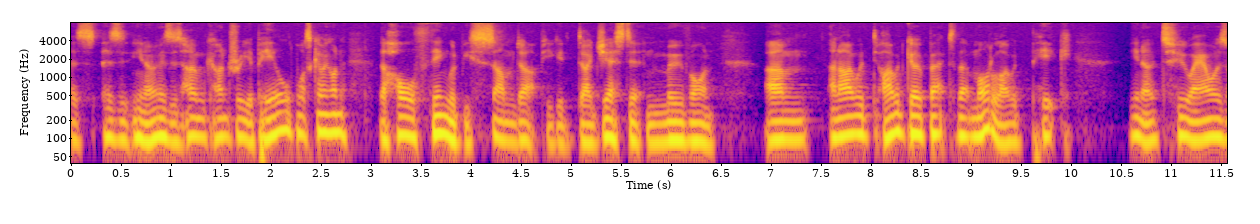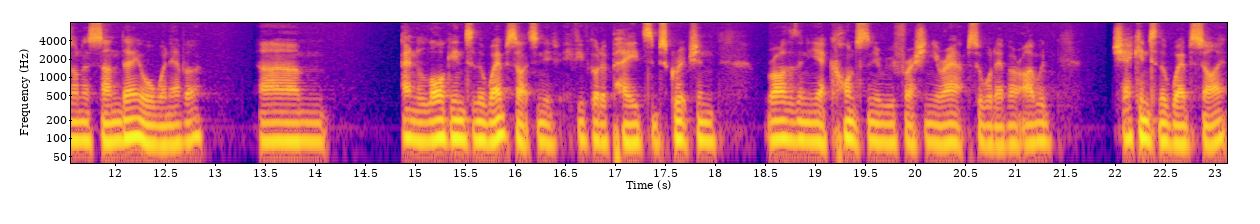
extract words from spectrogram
Has has you know has his home country appealed? What's going on? The whole thing would be summed up. You could digest it and move on. Um, and I would I would go back to that model. I would pick, you know, two hours on a Sunday or whenever, um, and log into the websites. And if, if you've got a paid subscription, rather than yeah constantly refreshing your apps or whatever, I would check into the website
